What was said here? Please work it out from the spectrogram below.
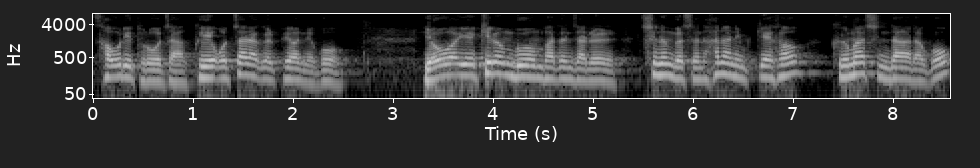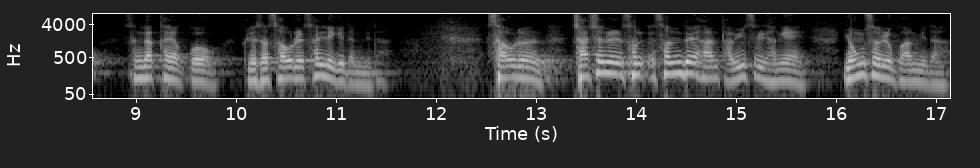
사울이 들어오자 그의 옷자락을 베어내고 여호와의 기름 부음 받은 자를 치는 것은 하나님께서 금하신다라고 생각하였고 그래서 사울을 살리게 됩니다. 사울은 자신을 선, 선대한 다윗을 향해 용서를 구합니다.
